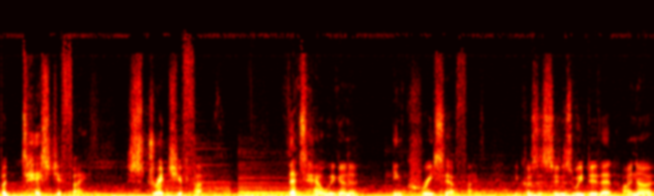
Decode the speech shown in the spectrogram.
But test your faith. Stretch your faith. That's how we're going to increase our faith. Because as soon as we do that, I know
